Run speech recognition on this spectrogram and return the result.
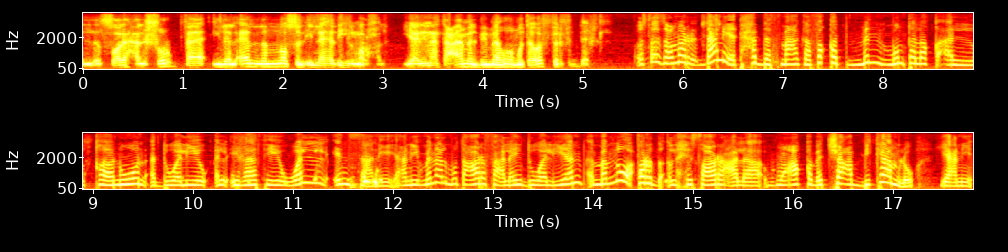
الصالحه للشرب فإلى الآن لم نصل إلى هذه المرحلة. يعني نتعامل بما هو متوفر في الداخل. أستاذ عمر دعني أتحدث معك فقط من منطلق القانون الدولي الإغاثي والإنساني. يعني من المتعارف عليه دوليا ممنوع فرض الحصار على معاقبة شعب بكامله. يعني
